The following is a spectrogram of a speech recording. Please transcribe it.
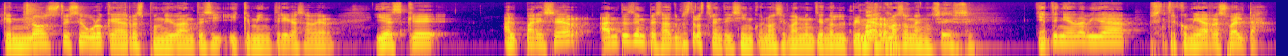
que no estoy seguro que hayas respondido antes y, que me intriga saber. Y es que, al parecer, antes de empezar, tú empezaste a los 35, ¿no? Si mal no entiendo, el primer más, o menos. Sí, sí, sí. Ya tenía la vida, pues, entre comillas, resuelta,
